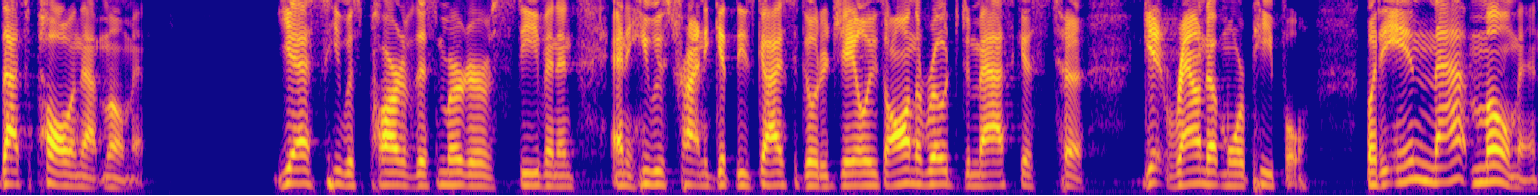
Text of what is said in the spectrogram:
That's Paul in that moment. Yes, he was part of this murder of Stephen, and, and he was trying to get these guys to go to jail. He's on the road to Damascus to get round up more people. But in that moment,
